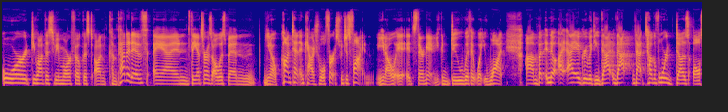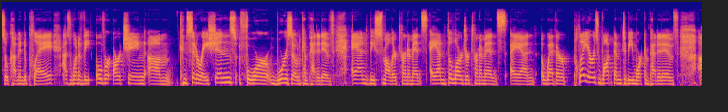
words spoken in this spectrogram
or do you want this to be more focused on competitive? And the answer has always been you know content and casual first which is fine. You know it, it's their game. You can do with it what you want. Um, but no I, I, agree with you. That that that tug of war does also come into play as one of the overarching um, considerations for warzone competitive and the smaller tournaments and the larger tournaments and whether players want them to be more competitive. um,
